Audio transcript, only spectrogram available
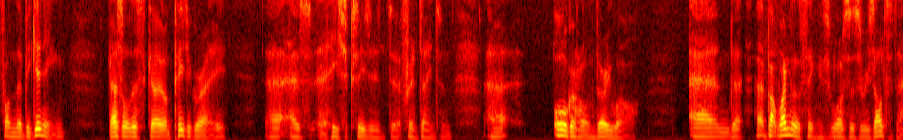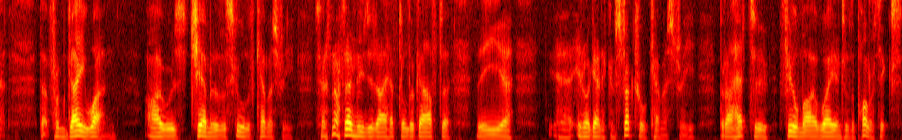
from the beginning, Basil Lythgoe and Peter Gray, uh, as uh, he succeeded uh, Fred Dainton, uh, all got on very well. And uh, uh, but one of the things was as a result of that, that from day one, I was chairman of the School of Chemistry. So not only did I have to look after the inorganic and structural chemistry, but I had to feel my way into the politics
